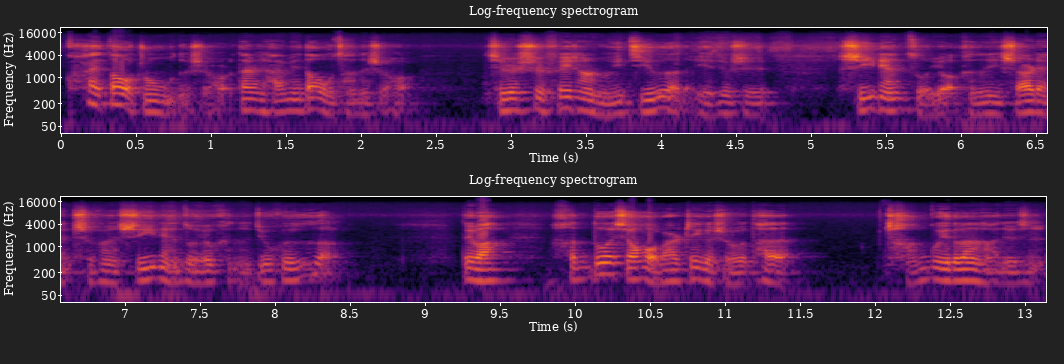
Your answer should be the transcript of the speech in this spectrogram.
快到中午的时候，但是还没到午餐的时候，其实是非常容易饥饿的，也就是十一点左右，可能你十二点吃饭，十一点左右可能就会饿了，对吧？很多小伙伴这个时候他常规的办法就是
